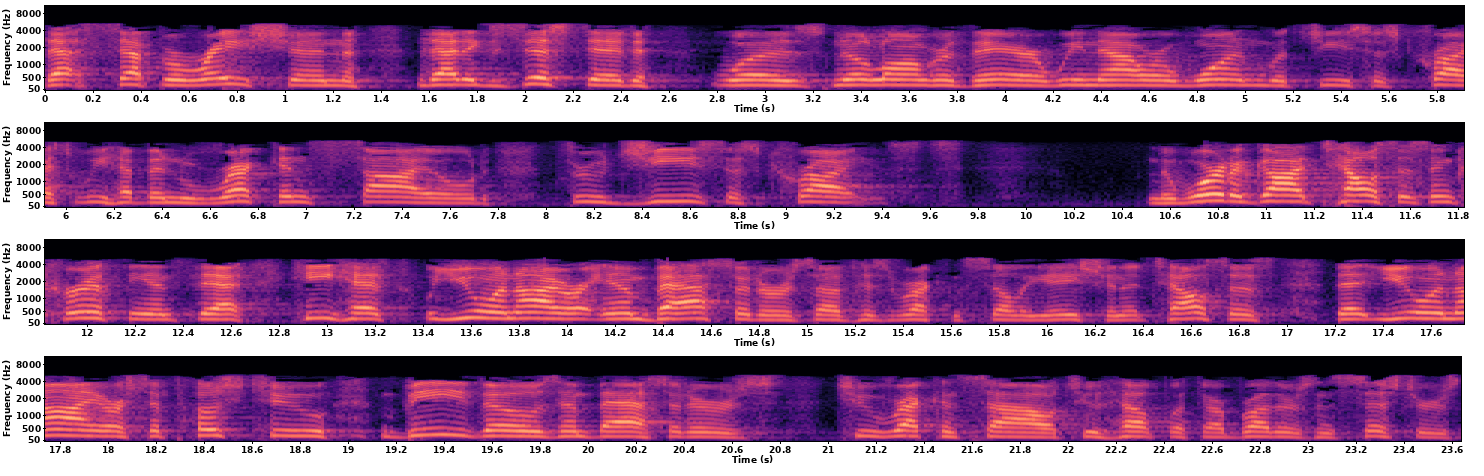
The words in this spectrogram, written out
that separation that existed was no longer there. We now are one with Jesus Christ. We have been reconciled through Jesus Christ. And the Word of God tells us in Corinthians that He has, you and I are ambassadors of His reconciliation. It tells us that you and I are supposed to be those ambassadors to reconcile, to help with our brothers and sisters.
